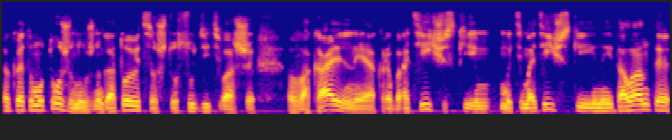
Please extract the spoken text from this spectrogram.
к этому тоже нужно готовиться, что судить ваши вокальные, акробатические, математические иные таланты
